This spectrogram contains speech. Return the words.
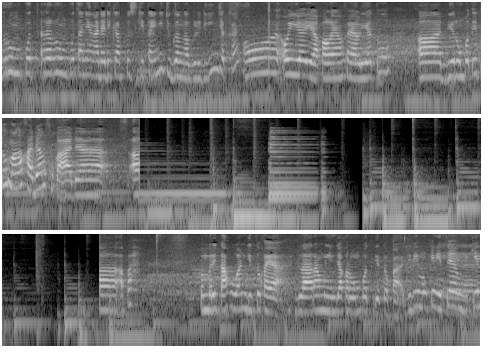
rumput rerumputan yang ada di kampus kita ini juga nggak boleh diinjak kan? oh oh iya ya kalau yang saya lihat tuh eh, di rumput itu malah kadang suka ada eh, eh, apa pemberitahuan gitu kayak dilarang menginjak rumput gitu kak jadi mungkin itu yang Iya. bikin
